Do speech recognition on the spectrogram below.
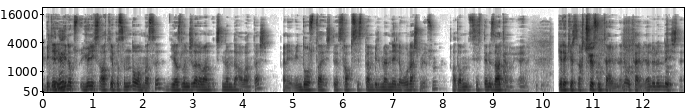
Bir de Yine- Linux Unix altyapısında olması yazılımcılar avant içinden de avantaj. Hani Windows'ta işte subsistem bilmem neyle uğraşmıyorsun. Adamın sistemi zaten o yani. Gerekirse açıyorsun terminali. O terminal önünde işte.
